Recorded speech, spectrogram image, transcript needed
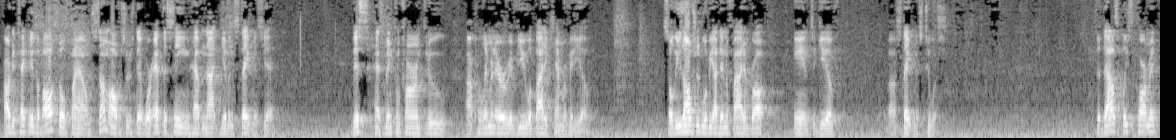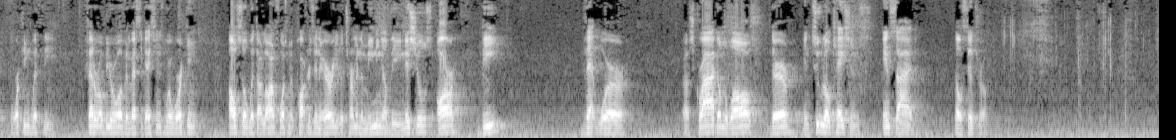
Our detectives have also found some officers that were at the scene have not given statements yet. This has been confirmed through our preliminary review of body camera video. So these officers will be identified and brought in to give uh, statements to us. The Dallas Police Department, working with the Federal Bureau of Investigations. We're working also with our law enforcement partners in the area to determine the meaning of the initials RB that were uh, scribed on the walls there in two locations inside El Centro.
